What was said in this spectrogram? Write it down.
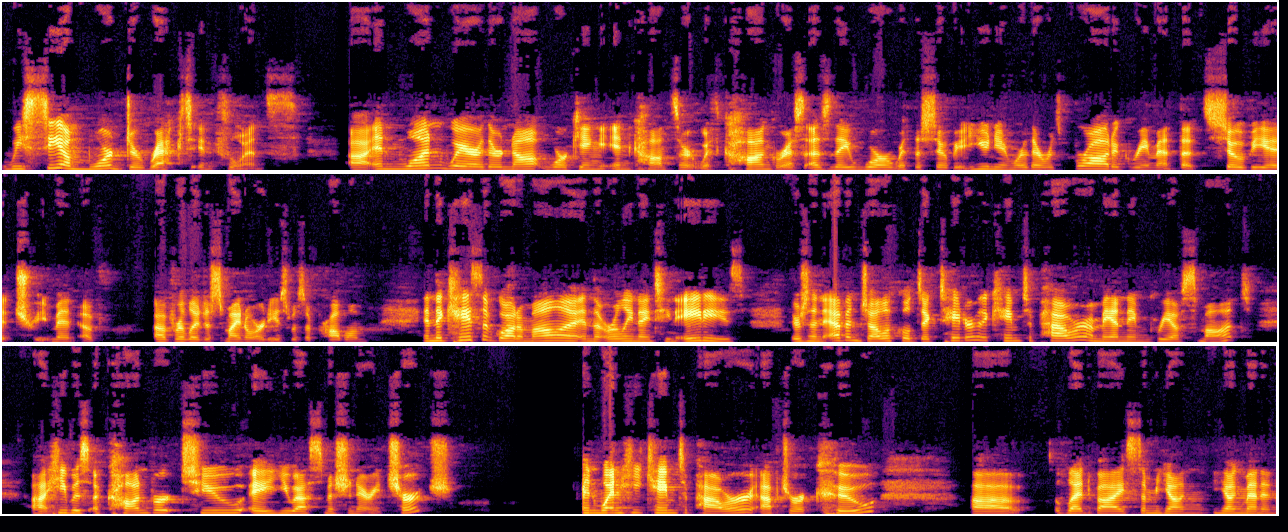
we see a more direct influence uh, and one where they're not working in concert with Congress as they were with the Soviet Union, where there was broad agreement that Soviet treatment of, of religious minorities was a problem. In the case of Guatemala in the early 1980s, there's an evangelical dictator that came to power, a man named Rios Montt. Uh, he was a convert to a U.S. missionary church. And when he came to power after a coup, uh, led by some young young men in,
